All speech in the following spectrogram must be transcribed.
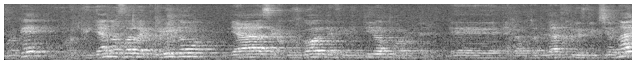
¿Por qué? Porque ya no fue recurrido, ya se juzgó en definitiva por eh, autoridad jurisdiccional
